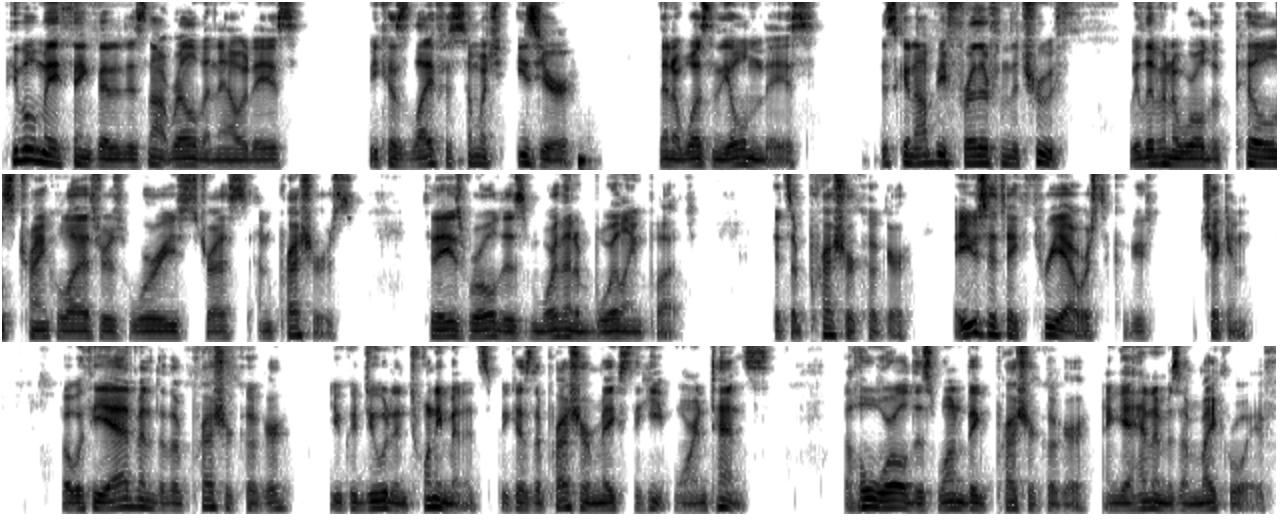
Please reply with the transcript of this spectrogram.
People may think that it is not relevant nowadays because life is so much easier than it was in the olden days. This cannot be further from the truth. We live in a world of pills, tranquilizers, worries, stress, and pressures. Today's world is more than a boiling pot. It's a pressure cooker. It used to take three hours to cook a chicken. But with the advent of the pressure cooker, you could do it in 20 minutes because the pressure makes the heat more intense. The whole world is one big pressure cooker, and Gehenna is a microwave.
